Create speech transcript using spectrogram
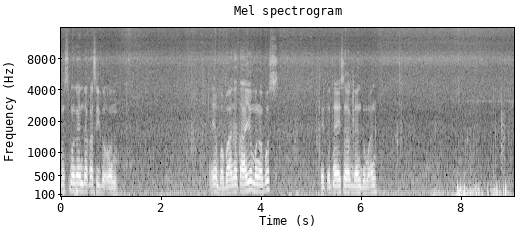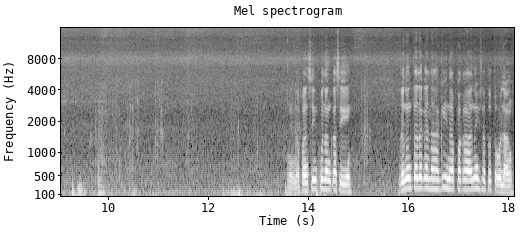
Mas maganda kasi doon. Ayan, baba na tayo mga boss. Dito tayo sa hagdan dumaan. Ayan, napansin ko lang kasi ganun talaga lagi, napaka ano, eh, sa totoo lang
